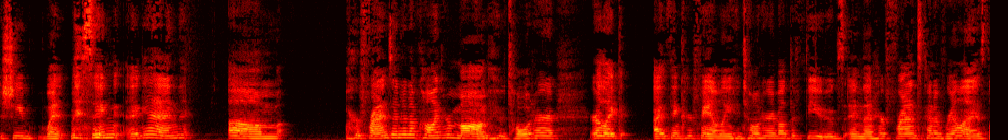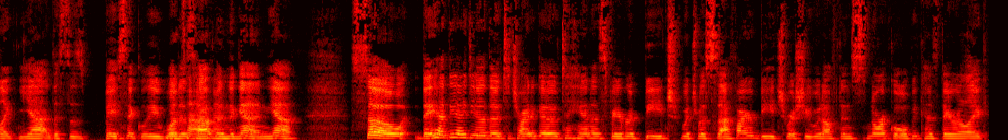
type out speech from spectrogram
she went missing again. Um her friends ended up calling her mom who told her or like I think her family who told her about the fugues and then her friends kind of realized like yeah, this is basically what What's has happening. happened again. Yeah. So they had the idea though to try to go to Hannah's favorite beach, which was Sapphire Beach, where she would often snorkel because they were like,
